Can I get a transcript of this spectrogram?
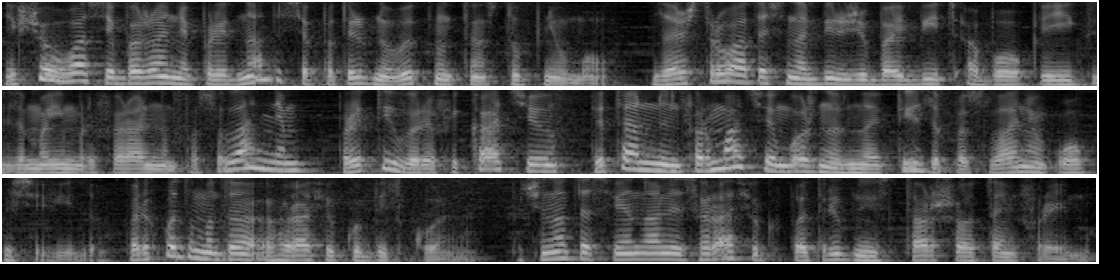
Якщо у вас є бажання приєднатися, потрібно виконати наступні умови. Зареєструватися на біржі Bybit або OKX за моїм реферальним посиланням, пройти верифікацію. Детальну інформацію можна знайти за посиланням в описі відео. Переходимо до графіку біткоїна. Починати свій аналіз графіку потрібно із старшого таймфрейму.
